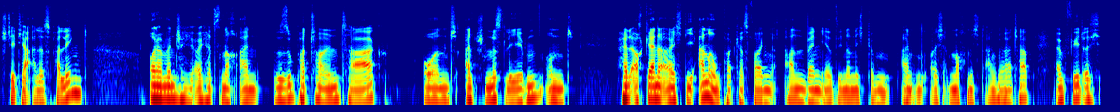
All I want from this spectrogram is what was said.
steht ja alles verlinkt. Und dann wünsche ich euch jetzt noch einen super tollen Tag und ein schönes Leben und hört auch gerne euch die anderen Podcast-Folgen an, wenn ihr sie noch nicht euch noch nicht angehört habt. Empfehlt euch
